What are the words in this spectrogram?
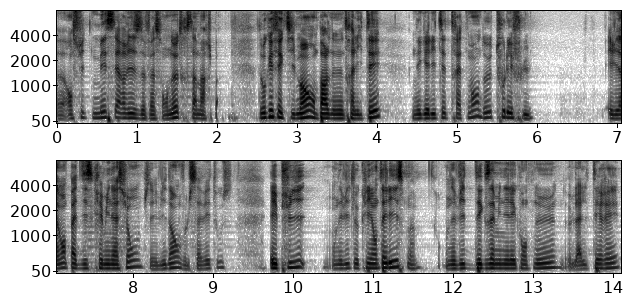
euh, ensuite mes services de façon neutre, ça ne marche pas. Donc effectivement, on parle de neutralité, une égalité de traitement de tous les flux. Évidemment, pas de discrimination, c'est évident, vous le savez tous. Et puis, on évite le clientélisme, on évite d'examiner les contenus, de l'altérer,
